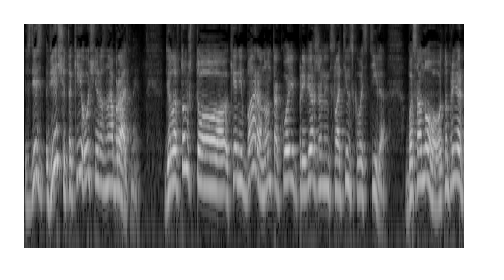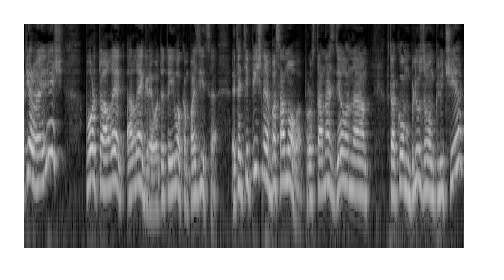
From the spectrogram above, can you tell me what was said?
здесь вещи такие очень разнообразные. Дело в том, что Кенни Барон, он такой приверженец латинского стиля, басанова. Вот, например, первая вещь, Порто Алегре, вот это его композиция. Это типичная басанова, просто она сделана в таком блюзовом ключе,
